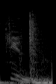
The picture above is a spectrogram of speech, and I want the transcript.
question.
